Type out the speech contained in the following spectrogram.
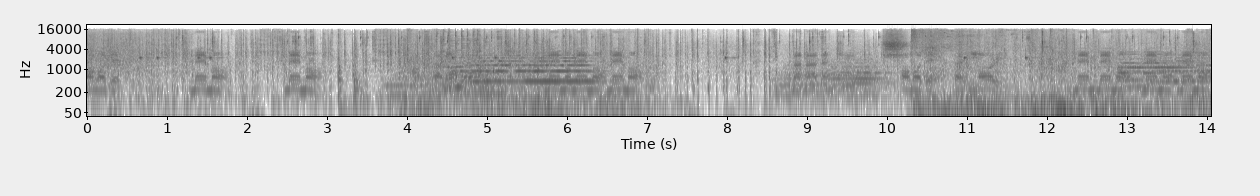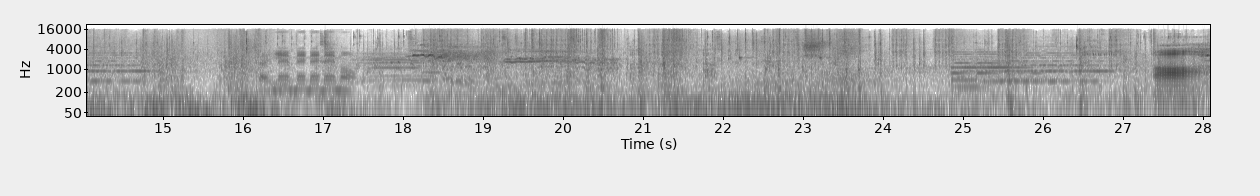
表メモメモ。サロンメモメモメモ。7団地表サヒオリメメモメモメモ。サヒメメメメモ。ああ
